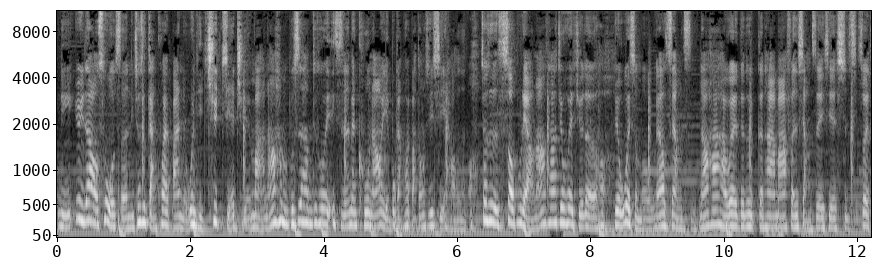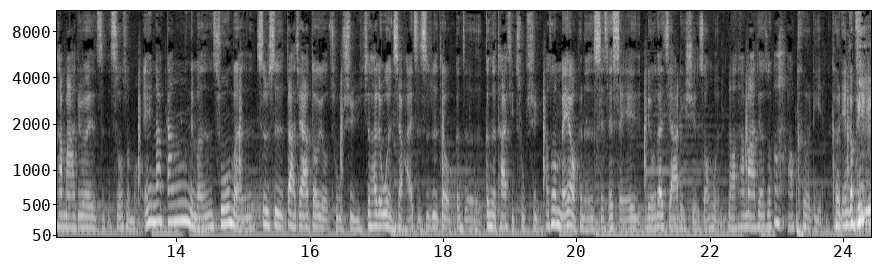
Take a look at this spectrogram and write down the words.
你遇到挫折，你就是赶快把你的问题去解决嘛。然后他们不是，他们就会一直在那边哭，然后也不赶快把东西写好了，哦，就是受不了，然后他就会觉得哦，就为什么我要这样子？然后他还会跟跟他妈分享这一些事情，所以他妈就会说什么，哎，那刚你们出门是不是大家都有出去？就他就问小孩子是不是都有跟着跟着他一起出去？他说没有，可能谁谁谁留在家里学中文。然后他妈就说啊，好可怜，可怜个屁！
